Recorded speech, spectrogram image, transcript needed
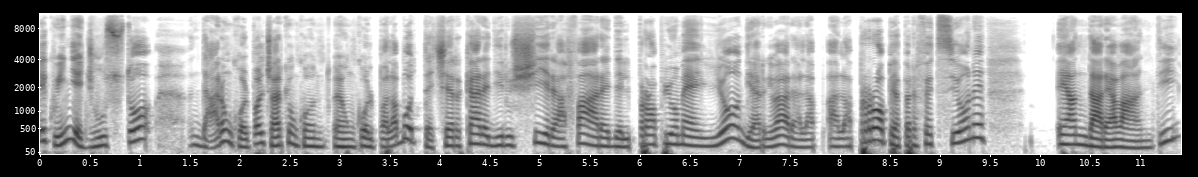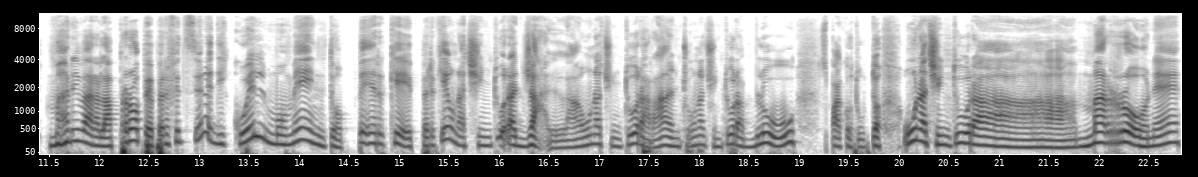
E quindi è giusto dare un colpo al cerchio e un, un, colpo alla botte, cercare di riuscire a fare del proprio meglio, di arrivare alla, alla propria perfezione e andare avanti, ma arrivare alla propria perfezione di quel momento. Perché? Perché una cintura gialla, una cintura arancio, una cintura blu, spacco tutto, una cintura marrone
